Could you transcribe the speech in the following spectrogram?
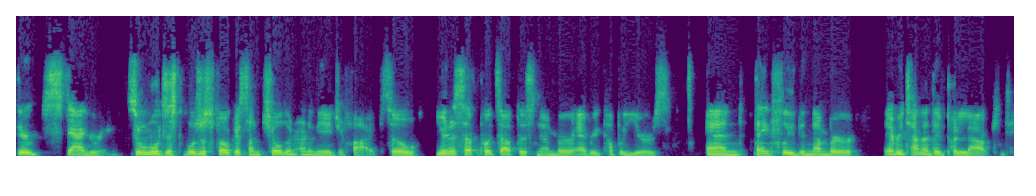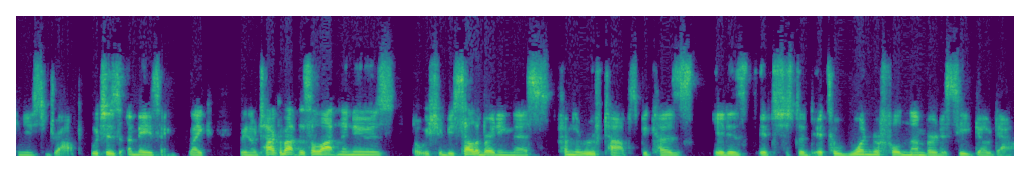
They're staggering. So we'll just we'll just focus on children under the age of 5 so unicef puts out this number every couple years and thankfully the number every time that they put it out continues to drop which is amazing. Like we don't talk about this a lot in the news but we should be celebrating this from the rooftops because it is it's just a it's a wonderful number to see go down.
